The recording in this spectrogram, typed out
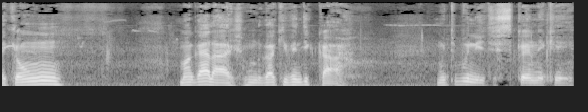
Aqui é um uma garagem, um lugar que vende carro. Muito bonito esse Scania aqui.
